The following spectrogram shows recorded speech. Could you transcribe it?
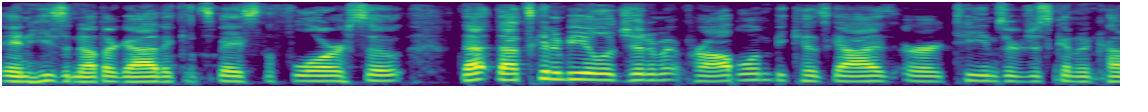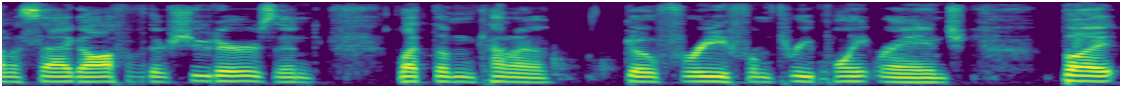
and he's another guy that can space the floor. So that that's going to be a legitimate problem because guys or teams are just going to kind of sag off of their shooters and let them kind of go free from three point range. But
